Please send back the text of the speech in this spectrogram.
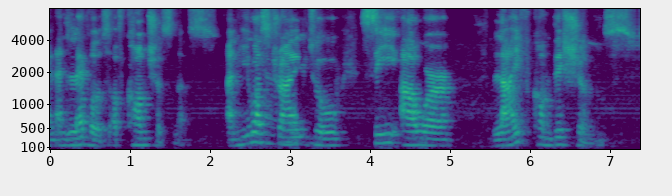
and, and levels of consciousness. And he was yeah. trying to see our life conditions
